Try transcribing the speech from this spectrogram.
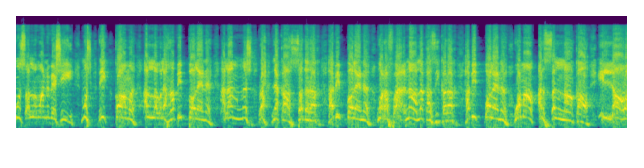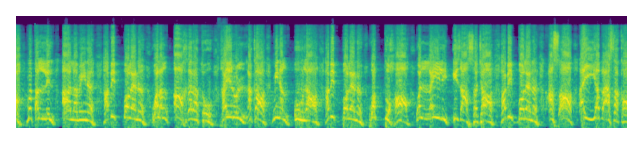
মুসলমান বেশি, মুশরিক কম, আল্লাহ বলে হাবিব বলেন, আলাম নাশরাহ লাকা সাদরাক, হাবিব বলেন, ওয়া রাফা'না লাকা যিকরাক, হাবিব বলেন ওয়ামা আরসালনাকা ইল্লা রাহমাতাল লিল আলামিন, হাবিব বলেন, ওয়ালাল আখিরাতু খায়রুল লাকা মিনাল উলা, হাবিব বলেন ওয়াদ্দুহা ওয়াল লাইলি ইযা সাজা, হাবিব বলেন, আসা আইয়াবাসাকা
